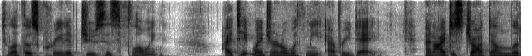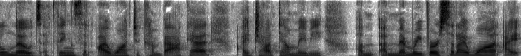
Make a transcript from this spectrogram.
to let those creative juices flowing. I take my journal with me every day. And I just jot down little notes of things that I want to come back at. I jot down maybe a, a, memory verse that I want. I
